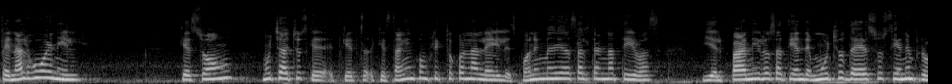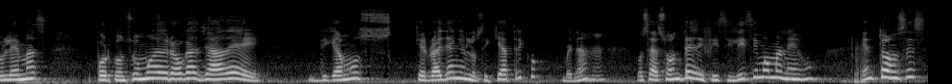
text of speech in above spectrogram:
penal juvenil, que son muchachos que, que, que, están en conflicto con la ley, les ponen medidas alternativas y el PANI los atiende. Muchos de esos tienen problemas por consumo de drogas ya de, digamos, que rayan en lo psiquiátrico, ¿verdad? O sea, son de dificilísimo manejo. Entonces,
